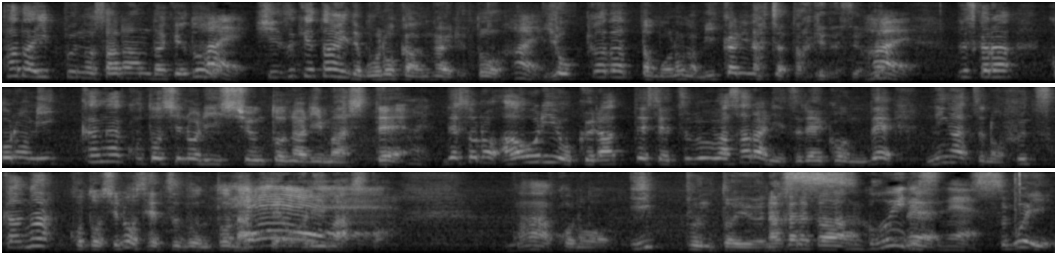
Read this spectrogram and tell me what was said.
ただ1分の差なんだけど、はい。日付単位でものを考えると、はい。4日だったものが3日になっちゃったわけですよね、はい。ですからこの3日が今年の立春となりまして、はい。でその煽りを食らって節分はさらにずれ込んで2月の2日が今年の節分となっておりますとへまあこの1分というなかなか、すごいですね。すごい。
